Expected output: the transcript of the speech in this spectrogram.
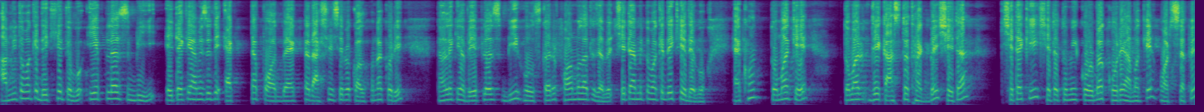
আমি তোমাকে দেখিয়ে দেবো এ প্লাস বি এটাকে আমি যদি একটা পদ বা একটা রাশি হিসেবে কল্পনা করি, তাহলে কি হবে? এ প্লাস বি হোল স্কোয়ারের ফর্মুলাতে যাবে। সেটা আমি তোমাকে দেখিয়ে দেব। এখন তোমাকে, তোমার যে কাজটা থাকবে সেটা সেটা কি? সেটা তুমি করবা করে আমাকে হোয়াটসঅ্যাপে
